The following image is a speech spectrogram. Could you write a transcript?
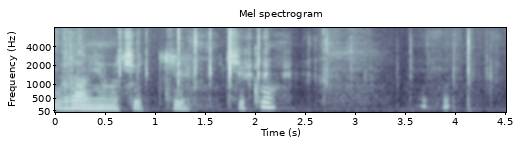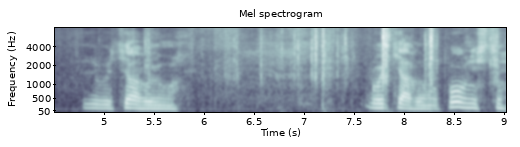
Вравнюємо чеку і витягуємо. Витягуємо повністю.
